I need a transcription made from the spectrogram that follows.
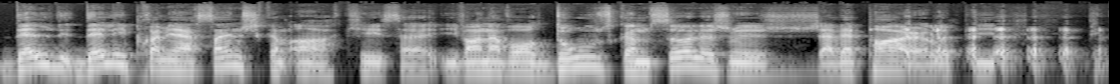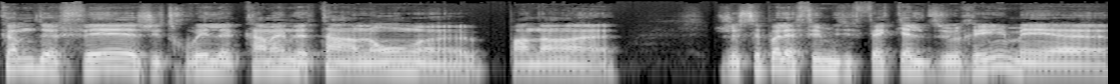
dès, les premières scènes, je suis comme ah ok ça il va en avoir 12 comme ça là j'avais peur là, puis, comme de fait j'ai trouvé le, quand même le temps long euh, pendant euh, je sais pas le film il fait quelle durée mais euh,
